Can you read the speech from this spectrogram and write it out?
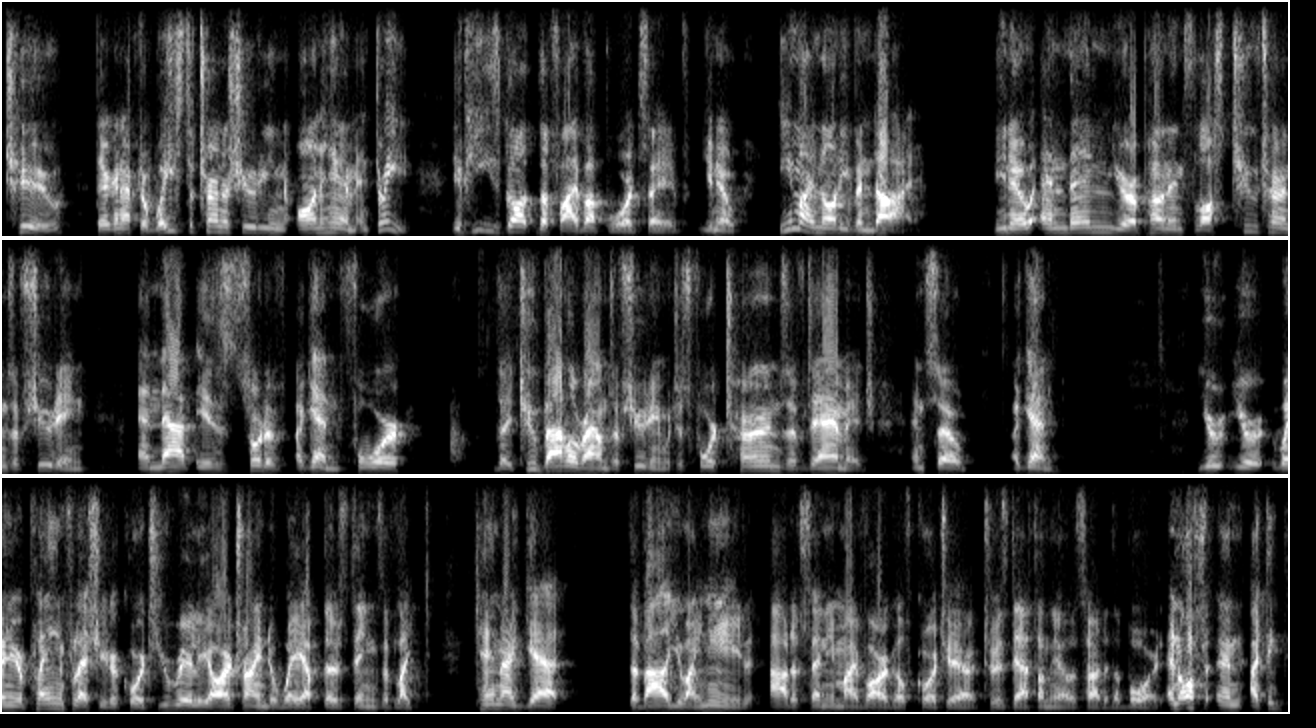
Two, they're gonna have to waste a turn of shooting on him. And three, if he's got the five up ward save, you know, he might not even die. You know, and then your opponent's lost two turns of shooting, and that is sort of again four the two battle rounds of shooting, which is four turns of damage. And so again, you're you're when you're playing flesh eater courts, you really are trying to weigh up those things of like, can I get the value I need out of sending my Varghulf courtier to his death on the other side of the board? And often, and I think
